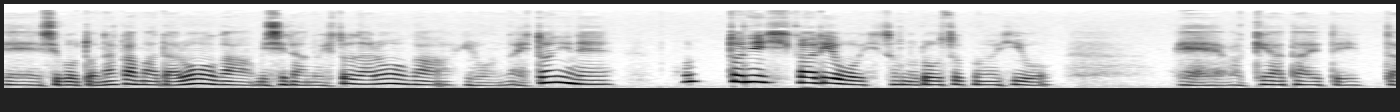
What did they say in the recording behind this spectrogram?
えー、仕事仲間だろうが見知らぬ人だろうがいろんな人にね本当に光をそのろうそくの火をえー、分け与えていった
